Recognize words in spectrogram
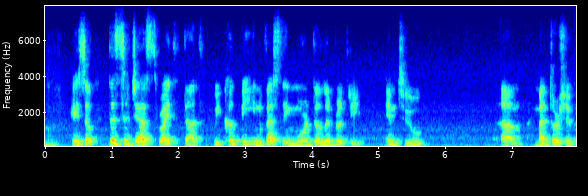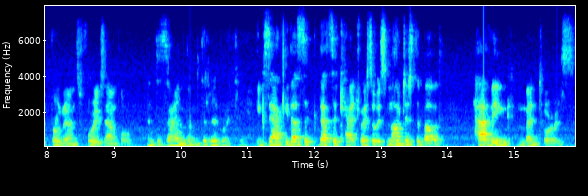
Mm -hmm. Okay, so this suggests, right, that we could be investing more deliberately into um, mentorship programs, for example. And design them deliberately. Exactly, that's the, that's the catch, right? So it's not just about having mentors,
